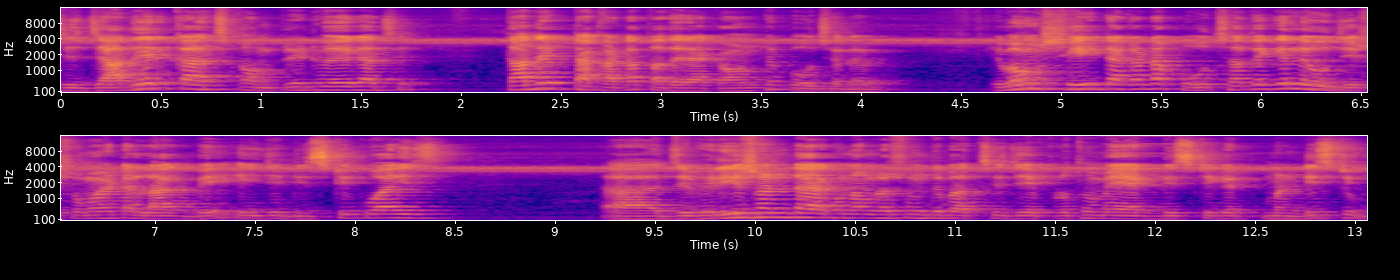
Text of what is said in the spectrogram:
যে যাদের কাজ কমপ্লিট হয়ে গেছে তাদের টাকাটা তাদের অ্যাকাউন্টে পৌঁছে দেবে। এবং সেই টাকাটা পৌঁছাতে গেলেও যে সময়টা লাগবে, এই যে ডিস্ট্রিক্ট ওয়াইজ যে ভেরিয়েশনটা এখন আমরা শুনতে পাচ্ছি যে প্রথমে এক ডিস্ট্রিক্টের মানে ডিস্ট্রিক্ট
